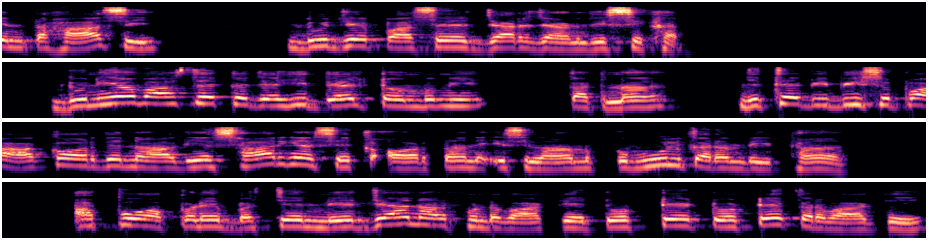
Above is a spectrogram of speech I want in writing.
ਇੰਤਹਾ ਸੀ ਦੂਜੇ ਪਾਸੇ ਜਰ ਜਾਣ ਦੀ ਸਿਖਰ। ਦੁਨੀਆ ਵਾਸਤੇ ਇੱਕ ਅਜਿਹੀ ਦਿਲ ਟੰਬਵੀਂ ਘਟਨਾ, ਜਿੱਥੇ ਬੀਬੀ ਸੁਭਾਗ ਕੌਰ ਦੇ ਨਾਲ ਦੀਆਂ ਸਾਰੀਆਂ ਸਿੱਖ ਔਰਤਾਂ ਨੇ ਇਸਲਾਮ ਕਬੂਲ ਕਰਨ ਦੀ ਥਾਂ ਆਪੋ ਆਪਣੇ ਬੱਚੇ ਨੇਜਾਂ ਨਾਲ ਫੁੰਡਵਾ ਕੇ ਟੋਟੇ ਟੋਟੇ ਕਰਵਾ ਕੇ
